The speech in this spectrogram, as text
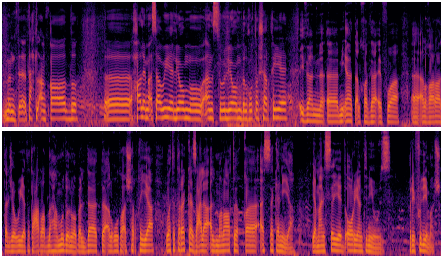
من تحت الأنقاض. آه، حالة مأساوية اليوم وأمس واليوم بالغوطة الشرقية. إذا مئات القذائف والغارات الجوية تتعرض لها مدن وبلدات الغوطة الشرقية وتتركز على المناطق السكنية. يمان السيد أورينت نيوز ريف دمشق.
